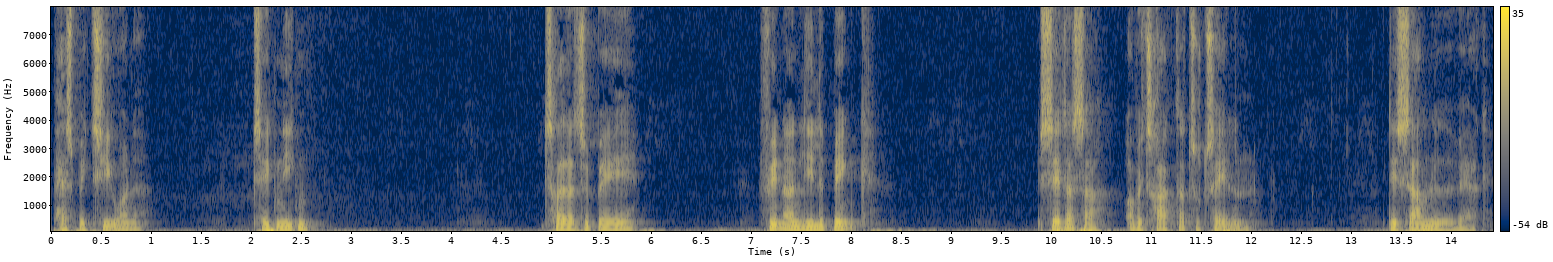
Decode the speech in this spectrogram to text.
perspektiverne, teknikken, træder tilbage, finder en lille bænk, sætter sig og betragter totalen, det samlede værk.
